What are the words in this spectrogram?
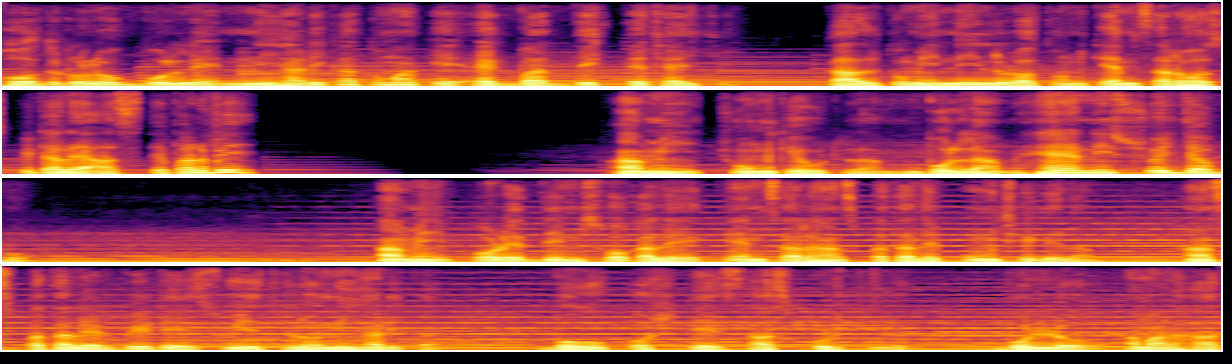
ভদ্রলোক বললেন, নিহারিকা তোমাকে একবার দেখতে চাইছে। কাল তুমি নীলরতন ক্যান্সার হসপিটালে আসতে পারবে? আমি চমকে উঠলাম, বললাম হ্যাঁ নিশ্চয়ই যাব। আমি পরের দিন সকালে ক্যান্সার হাসপাতালে পৌঁছে গেলাম। হাসপাতালের বেডে শুয়েছিল নিহারিকা। বহু কষ্টে শ্বাস পড়ছিল। বলল, আমার হাত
